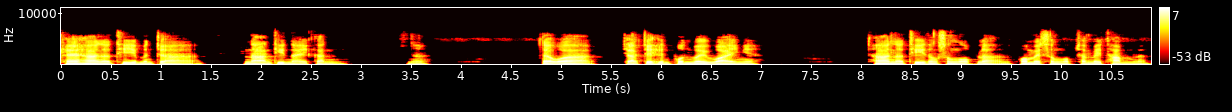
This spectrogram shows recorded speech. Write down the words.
แค่ห้านาทีมันจะนานที่ไหนกันนะ แต่ว่าอยากจะเห็นผลไวๆไงห้านาทีต้องสงบแล้วพอไม่สงบฉันไม่ทำแล้ว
